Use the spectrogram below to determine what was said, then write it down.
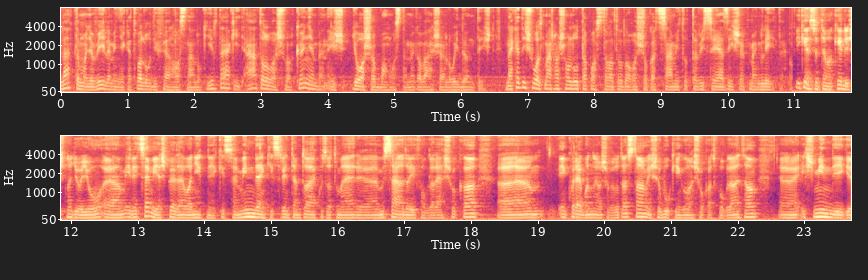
Láttam, hogy a véleményeket valódi felhasználók írták, így átolvasva könnyebben és gyorsabban hozta meg a vásárlói döntést. Neked is volt már hasonló tapasztalatod, ahol sokat számított a visszajelzések meg léte? Igen, szerintem a kérdés nagyon jó. Én egy személyes példával nyitnék, hiszen mindenki szerintem találkozott már szállodai foglalásokkal. Én korábban nagyon sokat utaztam, és a Bookingon sokat foglaltam, és mindig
